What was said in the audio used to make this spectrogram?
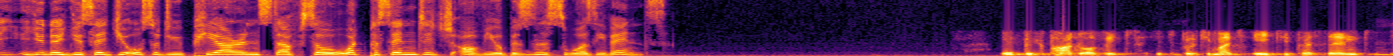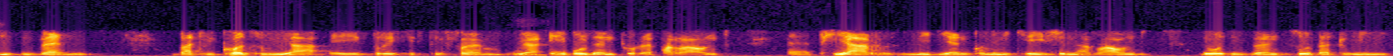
you know, you said you also do PR and stuff. So, what percentage of your business was events? A big part of it, it's pretty much 80% mm hmm is events. But because we are a 360 firm, we are able then to wrap around uh, PR, media, and communication around those events so that we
